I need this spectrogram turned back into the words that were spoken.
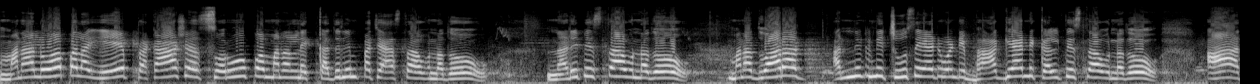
మన లోపల ఏ ప్రకాశ స్వరూపం మనల్ని కదిలింప చేస్తూ ఉన్నదో నడిపిస్తూ ఉన్నదో మన ద్వారా అన్నిటినీ చూసేటువంటి భాగ్యాన్ని కల్పిస్తూ ఉన్నదో ఆ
